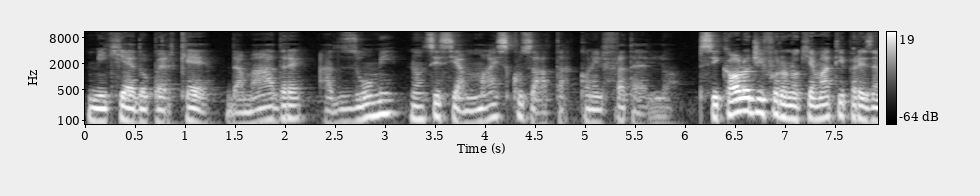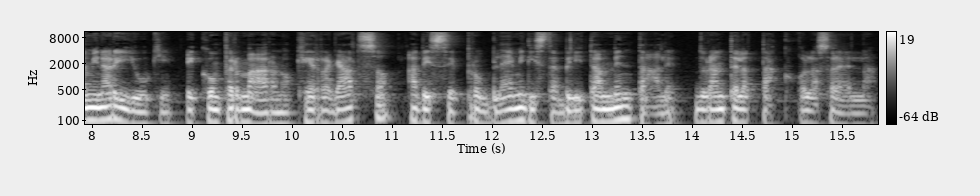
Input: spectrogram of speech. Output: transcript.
Mi chiedo perché, da madre, Azumi non si sia mai scusata con il fratello. Psicologi furono chiamati per esaminare Yuki e confermarono che il ragazzo avesse problemi di stabilità mentale durante l'attacco con la sorella.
